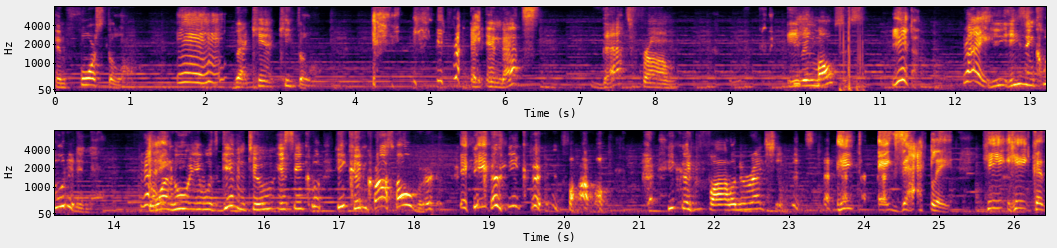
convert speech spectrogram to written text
enforce the law mhm, that can't keep the law. right. And, and that's that's from even Moses. Yeah. Right. He, he's included in that. Right. The one who it was given to is included. He couldn't cross over because he couldn't follow. He couldn't follow directions. he exactly. He he because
